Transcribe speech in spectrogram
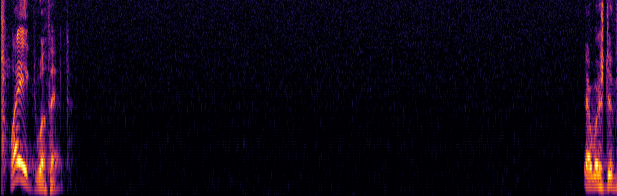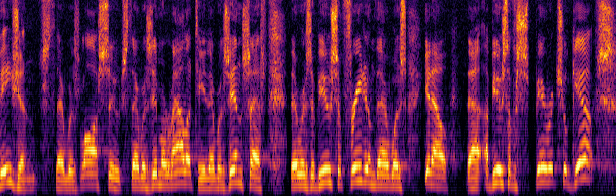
plagued with it. There was divisions, there was lawsuits, there was immorality, there was incest, there was abuse of freedom, there was, you know, the abuse of spiritual gifts.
